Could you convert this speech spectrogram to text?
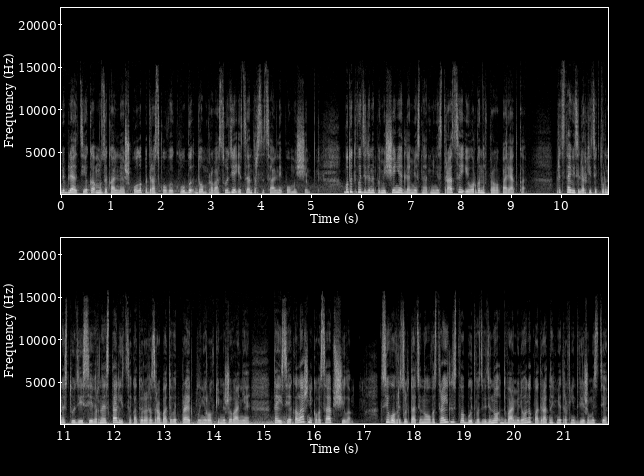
библиотека, музыкальная школа, подростковые клубы, дом правосудия и центр социальной помощи. Будут выделены помещения для местной администрации и органов правопорядка. Представитель архитектурной студии «Северная столица», которая разрабатывает проект планировки межевания, Таисия Калашникова сообщила – всего в результате нового строительства будет возведено 2 миллиона квадратных метров недвижимости.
